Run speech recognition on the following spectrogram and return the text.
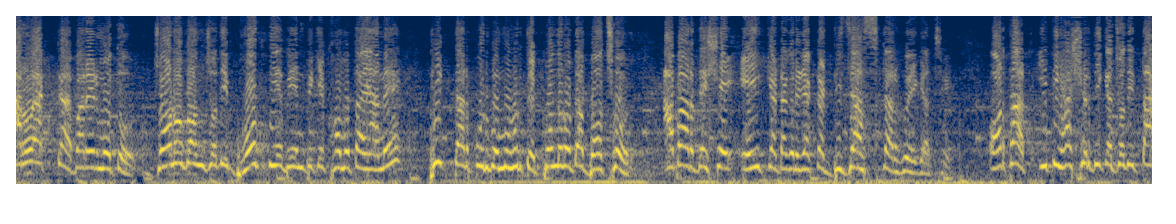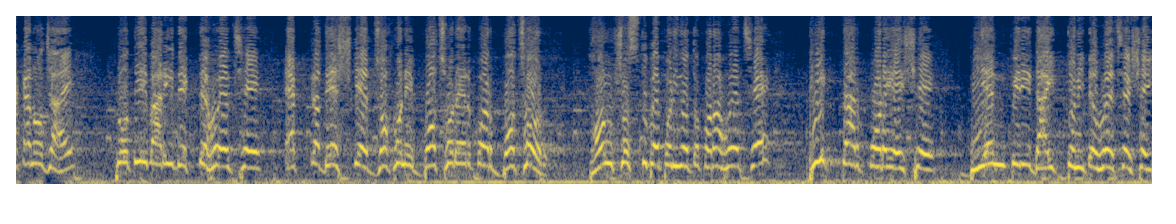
আরও একটা বারের মতো জনগণ যদি ভোট দিয়ে বিএনপিকে ক্ষমতায় আনে, ঠিক তার পূর্ব মুহূর্তে পনেরোটা বছর আবার দেশে এই ক্যাটাগরির একটা ডিজাস্টার হয়ে গেছে। অর্থাৎ ইতিহাসের দিকে যদি তাকানো যায়, প্রতিবারই দেখতে হয়েছে একটা দেশকে যখনই বছরের পর বছর ধ্বংসস্তূপে পরিণত করা হয়েছে, ঠিক তারপরে এসে বিএনপিরই দায়িত্ব নিতে হয়েছে সেই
